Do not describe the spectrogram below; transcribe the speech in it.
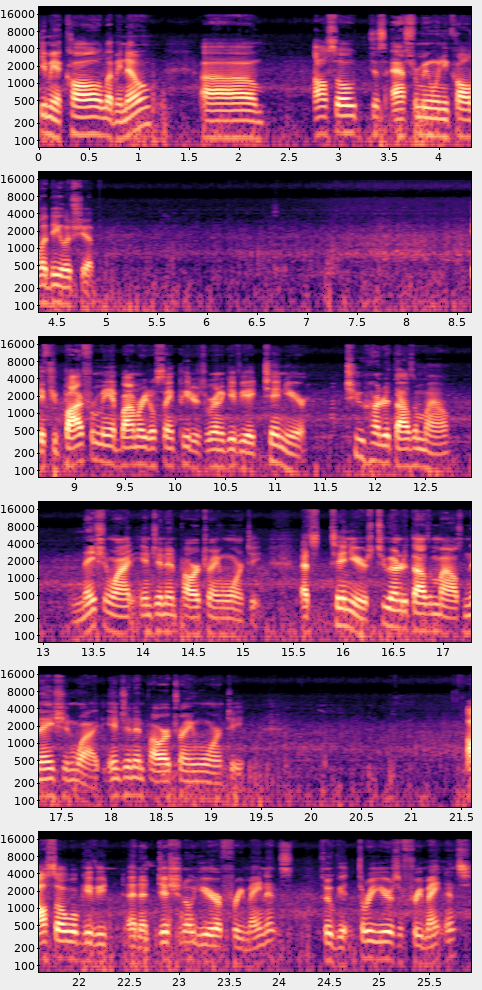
give me a call, let me know. Um, also, just ask for me when you call the dealership. If you buy from me at Bommarito St. Peter's, we're going to give you a 10-year, 200,000 mile nationwide engine and powertrain warranty. That's 10 years, 200,000 miles nationwide engine and powertrain warranty. Also, we'll give you an additional year of free maintenance. So you'll get three years of free maintenance.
